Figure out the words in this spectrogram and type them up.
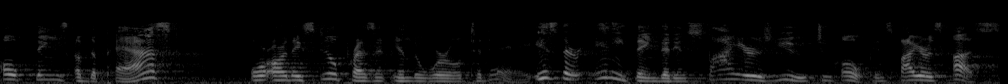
hope things of the past? Or are they still present in the world today? Is there anything that inspires you to hope, inspires us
